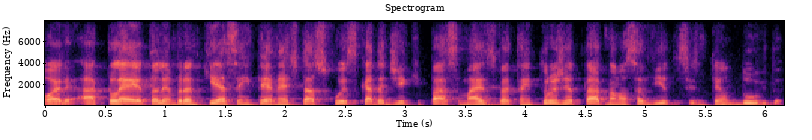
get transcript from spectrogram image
Olha, a Cleia está lembrando que essa é a internet das coisas. Cada dia que passa mais vai estar introjetado na nossa vida, vocês não tenham dúvida.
